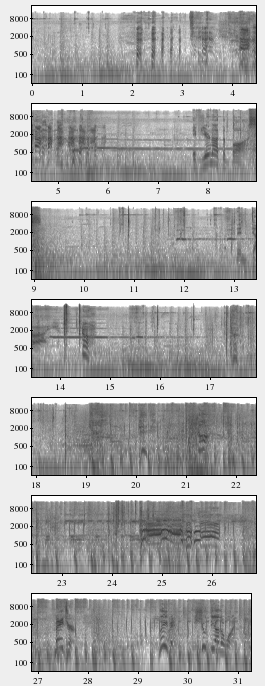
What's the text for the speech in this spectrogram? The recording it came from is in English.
if you're not the boss, then die. Other one!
